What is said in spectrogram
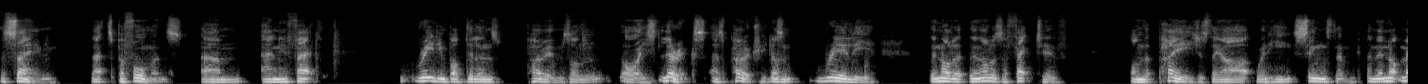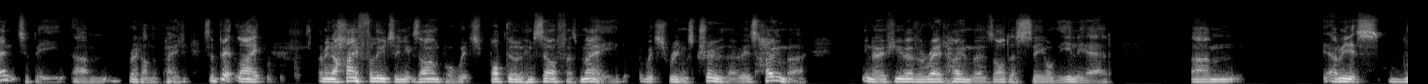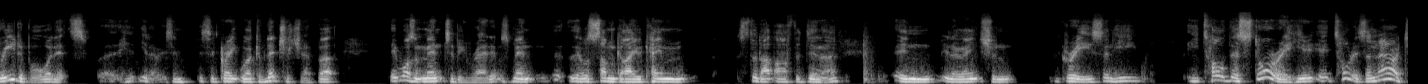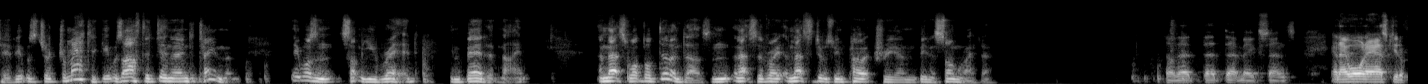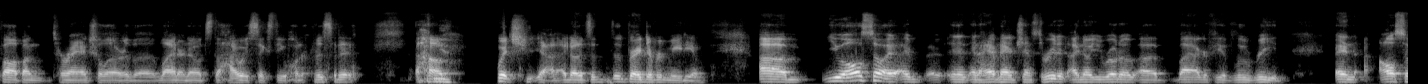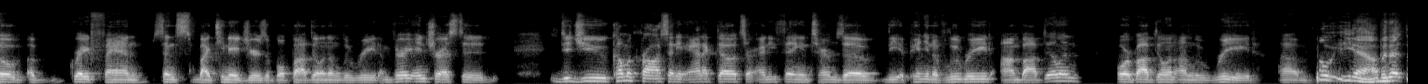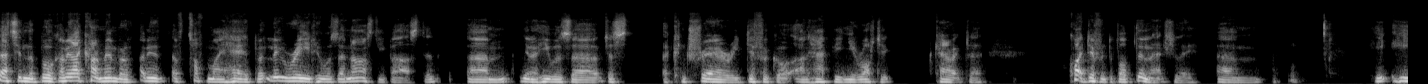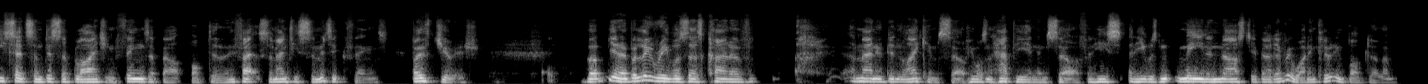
the same. That's performance, um, and in fact, reading Bob Dylan's poems on or his lyrics as poetry doesn't really they're not they're not as effective on the page as they are when he sings them, and they're not meant to be um, read on the page. It's a bit like, I mean, a highfalutin example which Bob Dylan himself has made, which rings true though, is Homer. You know, if you've ever read Homer's Odyssey or the Iliad, um, I mean, it's readable and it's you know it's it's a great work of literature, but it wasn't meant to be read. It was meant there was some guy who came, stood up after dinner in you know ancient Greece, and he he told this story. He it told it's a narrative. It was dra- dramatic. It was after dinner entertainment. It wasn't something you read in bed at night, and that's what Bob Dylan does. And that's the very and that's the difference between poetry and being a songwriter. No, that that that makes sense. And I won't ask you to follow up on Tarantula or the liner notes, the Highway 61 revisited, um, Yeah. Which yeah, I know it's a, a very different medium. Um, you also, I, I and, and I haven't had a chance to read it. I know you wrote a, a biography of Lou Reed, and also a great fan since my teenage years of both Bob Dylan and Lou Reed. I'm very interested. Did you come across any anecdotes or anything in terms of the opinion of Lou Reed on Bob Dylan or Bob Dylan on Lou Reed? Um, Oh yeah, but that, that's in the book. I mean, I can't remember. I mean, off the top of my head, but Lou Reed, who was a nasty bastard, um, you know, he was uh, just a contrary, difficult, unhappy, neurotic character. Quite different to Bob Dylan, actually. Um, he he said some disobliging things about Bob Dylan. In fact, some anti-Semitic things, both Jewish. But you know, but Lou Reed was this kind of a man who didn't like himself. He wasn't happy in himself, and he's and he was mean and nasty about everyone, including Bob Dylan.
